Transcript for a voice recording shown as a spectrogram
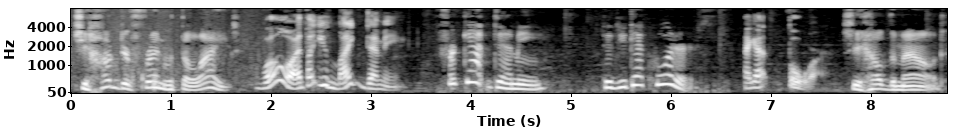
She hugged her friend with delight. Whoa, I thought you liked Demi. Forget Demi. Did you get quarters? I got four. She held them out.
